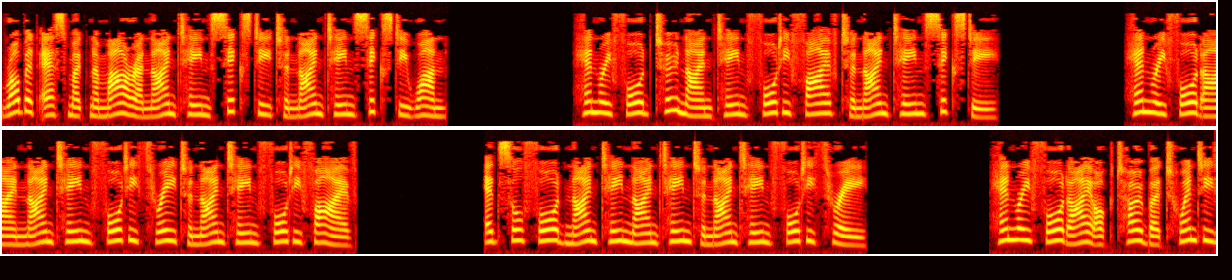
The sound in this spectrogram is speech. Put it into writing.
Robert S. McNamara 1960–1961 Henry Ford II 1945–1960 Henry Ford I 1943–1945 Edsel Ford 1919–1943 Henry Ford I October 22,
